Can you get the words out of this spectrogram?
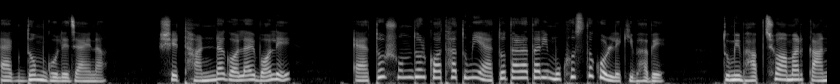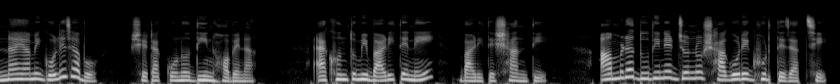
একদম গলে যায় না। সে ঠান্ডা গলায় বলে এত সুন্দর কথা তুমি এত তাড়াতাড়ি মুখস্থ করলে কীভাবে? তুমি ভাবছ আমার কান্নায় আমি গলে যাব? সেটা কোনো দিন হবে না। এখন তুমি বাড়িতে নেই, বাড়িতে শান্তি। আমরা দুদিনের জন্য সাগরে ঘুরতে যাচ্ছি।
